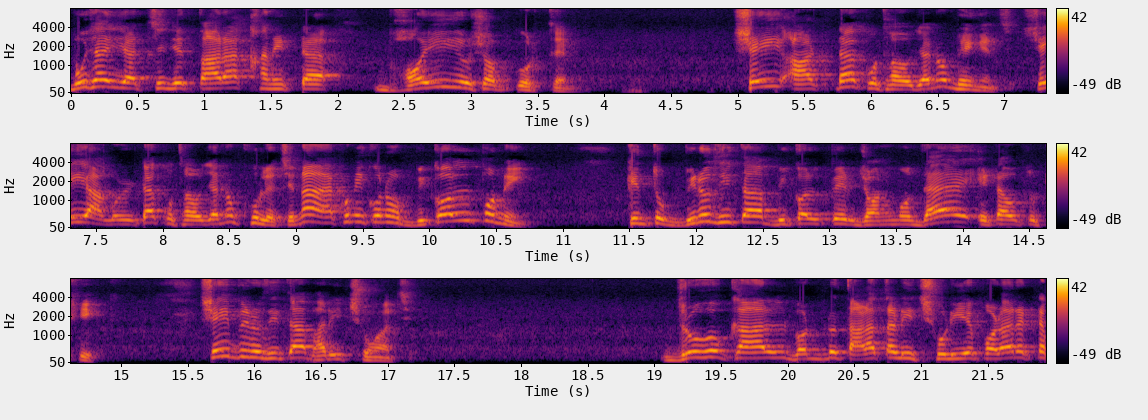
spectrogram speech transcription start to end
বোঝাই যাচ্ছে যে তারা খানিকটা ভয়েই ওসব করতেন। সেই আর্টটা কোথাও যেন ভেঙেছে, সেই আগলটা কোথাও যেন খুলেছে। না, এখনই কোনো বিকল্প নেই। কিন্তু বিরোধিতা বিকল্পের জন্ম দেয়, এটাও তো ঠিক। সেই বিরোধিতা ভারী ছোঁয়াছে দ্রোহকাল বড্ড তাড়াতাড়ি ছড়িয়ে পড়ার একটা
